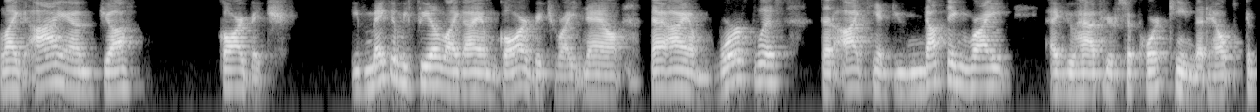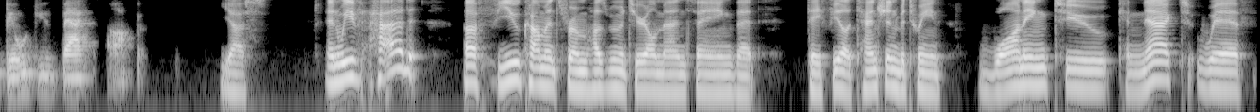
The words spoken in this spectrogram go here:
like I am just garbage. You're making me feel like I am garbage right now, that I am worthless, that I can do nothing right. And you have your support team that helps to build you back up. Yes. And we've had a few comments from husband material men saying that they feel a tension between wanting to connect with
